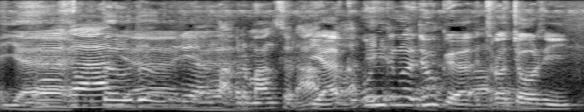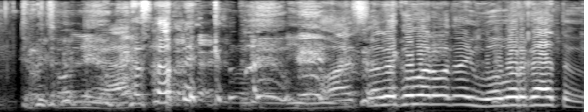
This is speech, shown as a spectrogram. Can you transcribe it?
iya. Ya kan? Betul, betul. Itu dia nggak bermaksud apa. Ya aku pun kenal juga Trocoli Trocoli kan. Assalamualaikum warahmatullahi wabarakatuh.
